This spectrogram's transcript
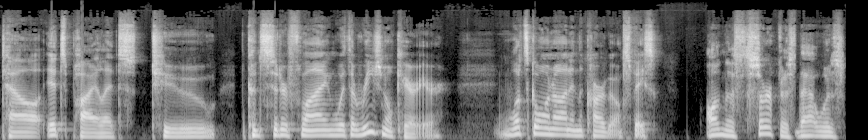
tell its pilots to consider flying with a regional carrier. What's going on in the cargo space? On the surface, that was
